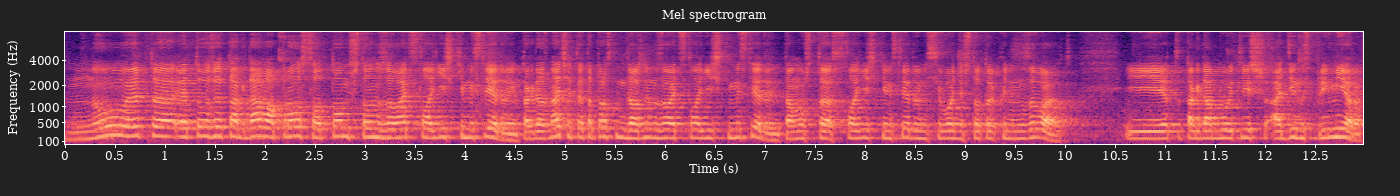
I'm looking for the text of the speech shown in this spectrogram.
Ну, это, это уже тогда вопрос о том, что называть социологическим исследованием. Тогда, значит, это просто не должны называть социологическим исследованием, потому что социологическим исследованием сегодня что только не называют. И это тогда будет лишь один из примеров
